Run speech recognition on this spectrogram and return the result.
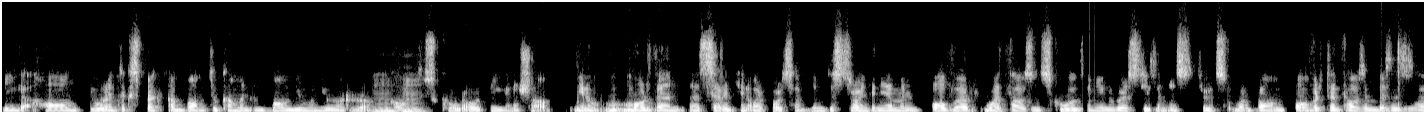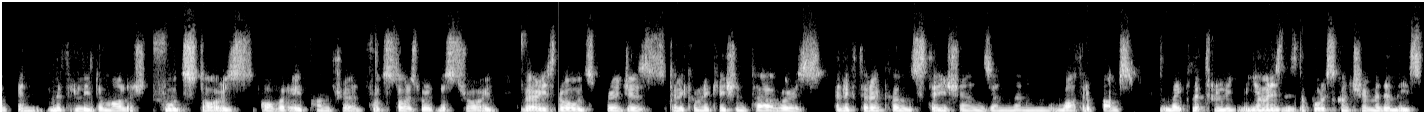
being at home. You wouldn't expect a bomb to come and bomb you when you're uh, mm-hmm. going to school or being in a shop. You know, more than uh, 17 airports have been destroyed in Yemen. Over 1,000 schools and universities and institutes were bombed. Over 10,000 businesses have been literally demolished. Food stores, over 800 food stores were destroyed various roads, bridges, telecommunication towers, electrical stations, and, water pumps like literally, Yemen is, is the poorest country in the Middle East,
